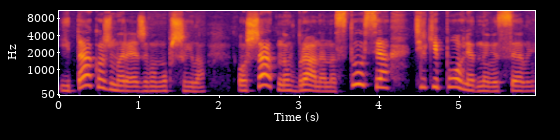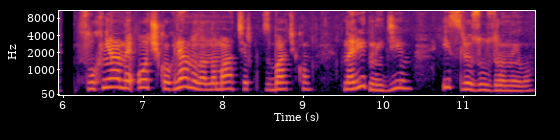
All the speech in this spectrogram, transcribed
і також мереживом обшила. Ошатно вбрана Настуся, тільки погляд невеселий. Слухняне очко глянула на матір з батьком, на рідний дім і сльозу зронило.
